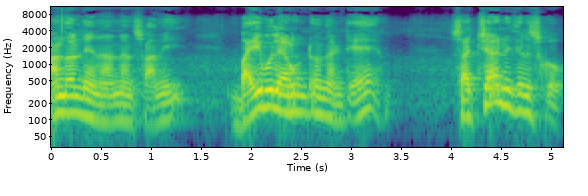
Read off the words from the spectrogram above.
అందువల్ల నేను అన్నాను స్వామి బైబుల్ ఏముంటుందంటే సత్యాన్ని తెలుసుకో.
